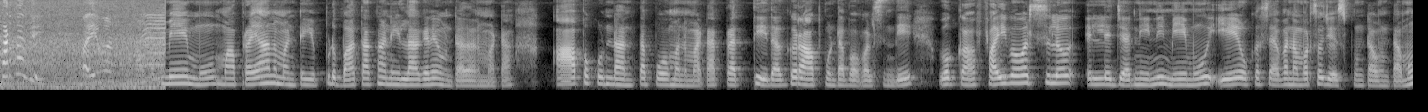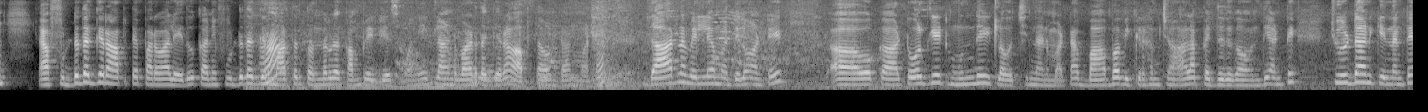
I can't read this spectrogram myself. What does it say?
పడుతుంది మేము మా ప్రయాణం అంటే ఎప్పుడు బాతాకాని ఇలాగనే ఉంటుంది అనమాట ఆపకుండా అంతా పోమన్నమాట. ప్రతి దగ్గర ఆపుకుంటా పోవాల్సింది. ఒక ఫైవ్ అవర్స్లో వెళ్ళే జర్నీని మేము ఏ ఒక సెవెన్ అవర్స్ చేసుకుంటా ఉంటాము. ఆ ఫుడ్ దగ్గర ఆపితే పర్వాలేదు కానీ ఫుడ్ దగ్గర మాత్రం తొందరగా కంప్లీట్ చేసుకొని ఇట్లాంటి వాడి దగ్గర ఆపుతూ ఉంటాం అనమాట దారిన వెళ్ళే మధ్యలో అంటే ఒక టోల్ గేట్ ముందే ఇట్లా వచ్చిందనమాట బాబా విగ్రహం చాలా పెద్దదిగా ఉంది. అంటే చూడడానికి ఏంటంటే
